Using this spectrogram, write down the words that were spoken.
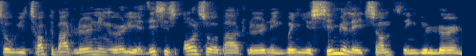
So we talked about learning earlier. This is also about learning. When you simulate something, you learn.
